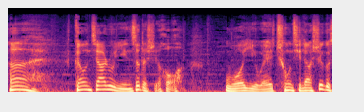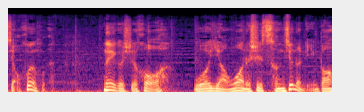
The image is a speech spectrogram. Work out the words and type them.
唉，刚加入影子的时候，我以为充其量是个小混混，那个时候。我仰望的是曾经的林邦，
